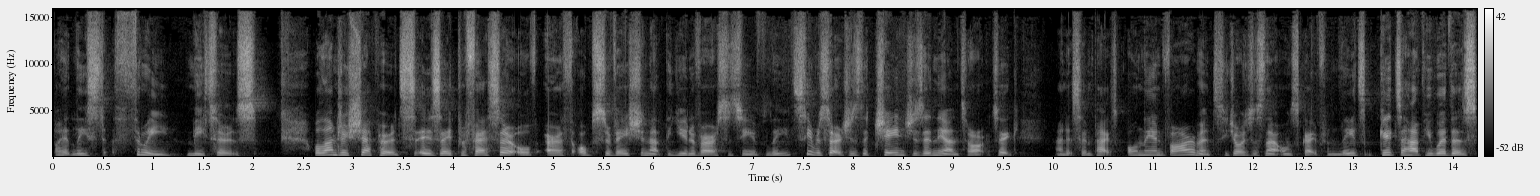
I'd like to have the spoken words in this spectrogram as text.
by at least three metres. Well, Andrew Shepherds is a professor of Earth observation at the University of Leeds. He researches the changes in the Antarctic and its impact on the environment. He joins us now on Skype from Leeds. Good to have you with us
